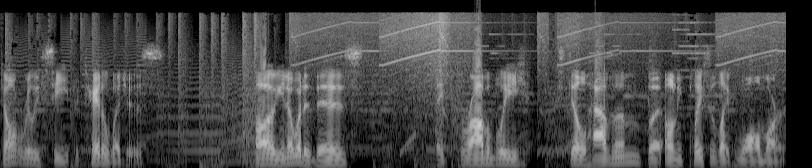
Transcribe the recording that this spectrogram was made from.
don't really see potato wedges. Oh, you know what it is? They probably still have them, but only places like Walmart.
